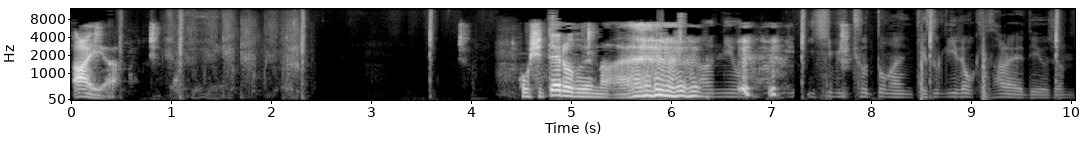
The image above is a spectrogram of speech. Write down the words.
아야. 혹시 때려도 되나? 아니요. 22초 동안 계속 이렇게 살아야 돼요, 전.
